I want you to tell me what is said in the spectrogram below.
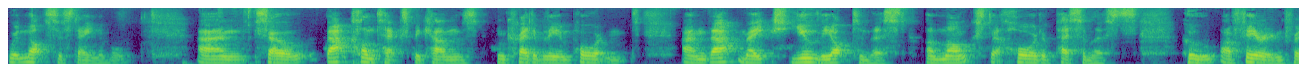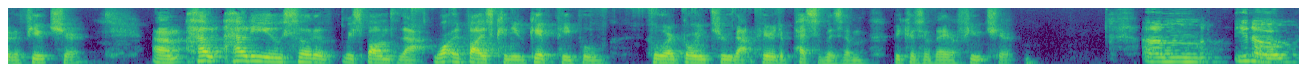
we're not sustainable. And so that context becomes incredibly important. And that makes you the optimist amongst a horde of pessimists who are fearing for the future. Um, how, how do you sort of respond to that? What advice can you give people who are going through that period of pessimism because of their future? Um, you know,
